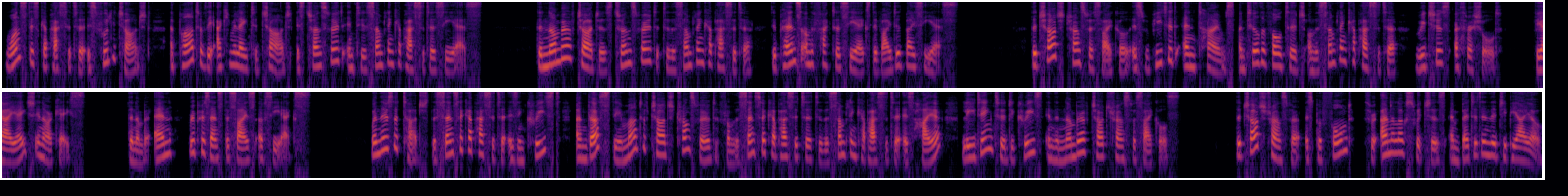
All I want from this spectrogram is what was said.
Once this capacitor is fully charged, a part of the accumulated charge is transferred into a sampling capacitor CS. The number of charges transferred to the sampling capacitor depends on the factor Cx divided by Cs. The charge transfer cycle is repeated n times until the voltage on the sampling capacitor reaches a threshold, VIH in our case. The number n represents the size of Cx. When there's a touch, the sensor capacitor is increased and thus the amount of charge transferred from the sensor capacitor to the sampling capacitor is higher, leading to a decrease in the number of charge transfer cycles. The charge transfer is performed through analog switches embedded in the GPIO.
